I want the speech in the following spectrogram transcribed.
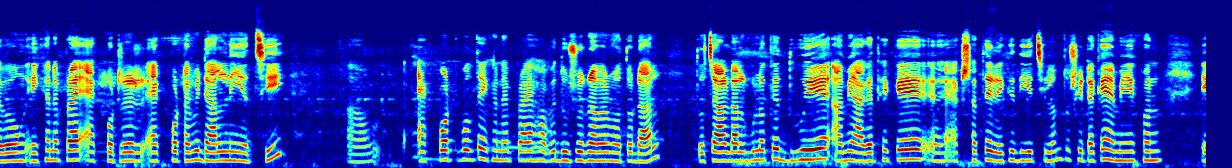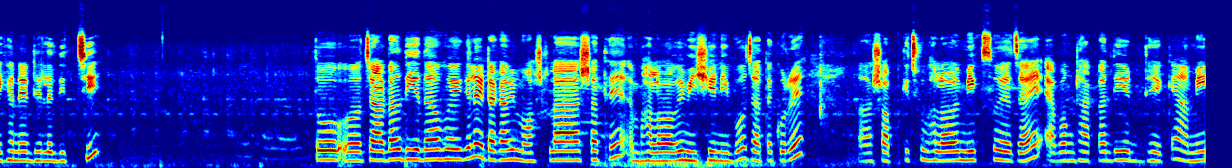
এবং এখানে প্রায় এক পটের, এক পট আমি ডাল নিয়েছি। এক পট বলতে এখানে প্রায় হবে দুশো গ্রামের মতো ডাল। তো চাল ডালগুলোকে ধুয়ে আমি আগে থেকে একসাথে রেখে দিয়েছিলাম। তো সেটাকে আমি এখন এখানে ঢেলে দিচ্ছি। তো চাল ডাল দিয়ে দেওয়া হয়ে গেলে এটাকে আমি মশলার সাথে ভালোভাবে মিশিয়ে নিব যাতে করে সব কিছু ভালোভাবে মিক্স হয়ে যায় এবং ঢাকনা দিয়ে ঢেকে আমি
